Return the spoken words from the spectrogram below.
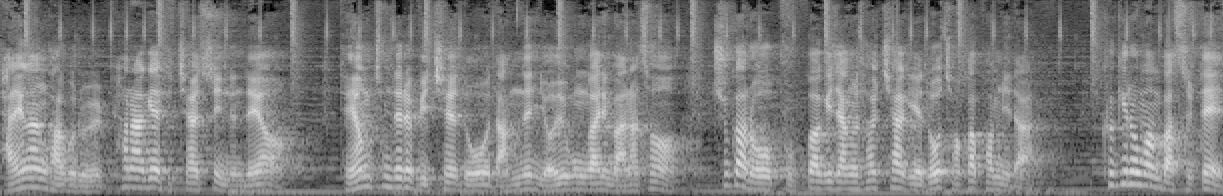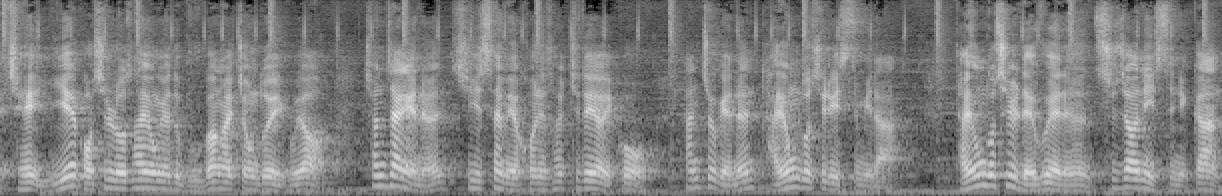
다양한 가구를 편하게 비치할 수 있는데요. 대형 침대를 비치해도 남는 여유 공간이 많아서 추가로 붙박이장을 설치하기에도 적합합니다. 크기로만 봤을 때 제2의 거실로 사용해도 무방할 정도이고요. 천장에는 시스템 에어컨이 설치되어 있고 한쪽에는 다용도실이 있습니다. 다용도실 내부에는 수전이 있으니까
